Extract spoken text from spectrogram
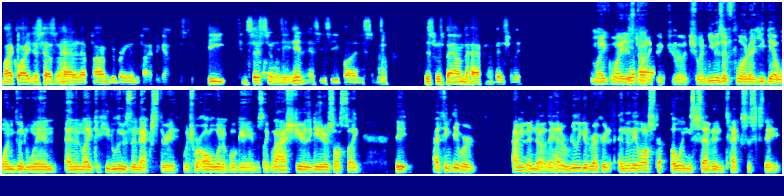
Mike White just hasn't had enough time to bring in the type of guys to compete consistently in SEC play. So this was bound to happen eventually. Mike White is yeah. not a good coach. When he was at Florida, he'd get one good win, and then like he'd lose the next three, which were all winnable games. Like last year, the Gators lost like they, I think they were, I don't even know. They had a really good record, and then they lost to zero oh seven Texas State.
